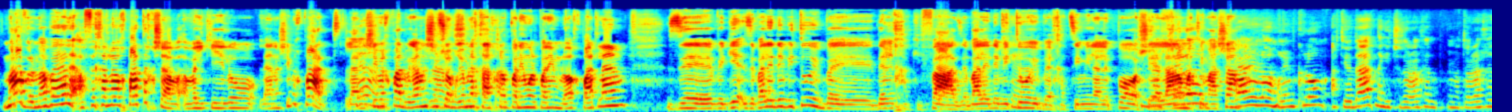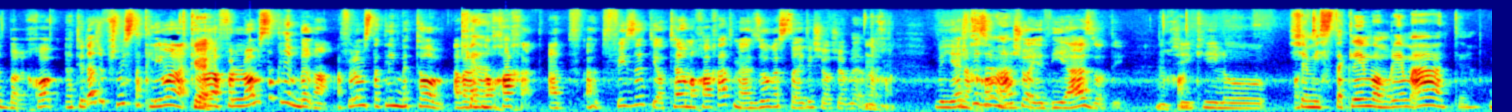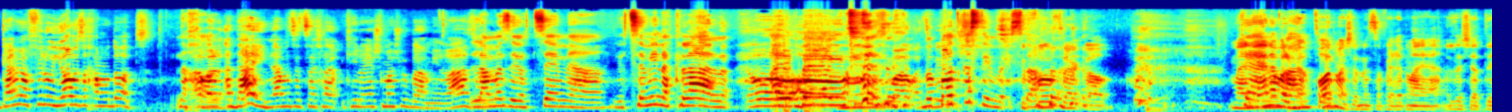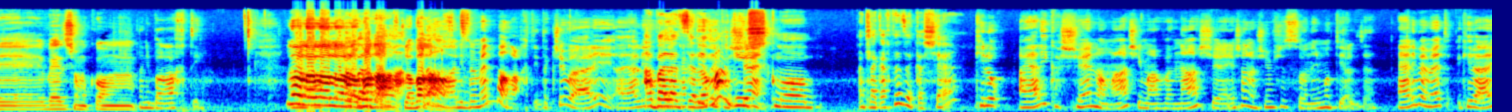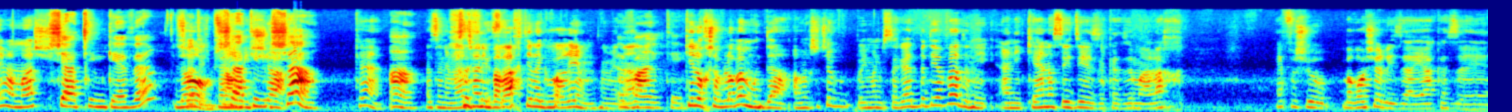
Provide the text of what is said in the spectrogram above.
מה, אבל מה הבעיה? לאף אחד לא אכפת עכשיו, אבל כאילו, לאנשים אכפת. לאנשים אכפת, וגם אנשים שאומרים לך. עכשיו פנים על פנים לא אכפת להם, זה, מגיע, זה בא לידי ביטוי בדרך עקיפה, זה בא לידי ביטוי בחצי מילה לפה, שאלה לא מתאימה שם. גם אם לא אומרים כלום, את יודעת, נגיד, שאת הולכת, אם את הולכת ברחוב, את יודעת שפשוט מסתכלים עליי, כן. כאילו, אפילו לא מסתכלים ברע, אפילו מסתכלים בטוב, אבל כן. את נוכחת. את, את פיזית יותר נוכחת מהזוג הסטרייטי שיושב לידך. נכון. ויש נכון. בזה משהו, הידיעה הזאת, נכון. שהיא כאילו... שמסתכלים ואומרים, אה, ת- גם אם אפילו יואו איזה חמודות. נכון. אבל עדיין, למה זה צריך. כאילו, יש משהו באמירה הזאת. למה זה יוצא מה... יוצא מן הכלל. בפודקאסטים, סתם. full circle. מעניין כן, אבל. מאוד מה שאת מספרת, מאיה, זה שאת אה, באיזשהו מקום... אני ברחתי. לא, לא, לא, לא, לא אבל ברחת, לא לא, ברחת. אני באמת ברחתי. תקשיבו, היה לי... אבל זה לא. מרגיש כמו... את לקחת את זה קשה? כאילו, היה לי קשה ממש עם ההבנה שיש אנשים ששונאים אותי על זה. היה לי באמת, כאילו, היה לי ממש... שאת עם גבר? לא, שאת עם אישה? כן. אה. אז אני אומרת שאני ברחתי לגברים, את מבינה? הבנתי. כאילו, עכשיו לא במודע, אבל אני חושבת שאם אני מסתכלת בדיעבד, אני, אני כן עשיתי איזה כזה מהלך, איפשהו בראש שלי זה היה כזה...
